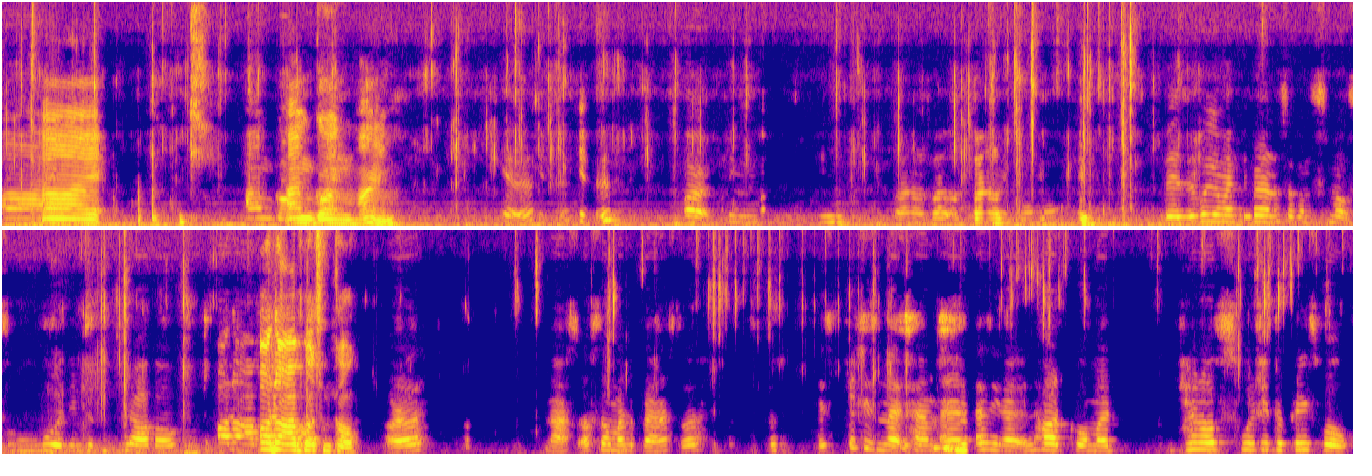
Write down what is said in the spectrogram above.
I, I'm going. I'm going mining. Yeah. yeah. Alright, can you... I know about Biz, if we can make a furnace, I can smoke some wood into charcoal. Oh no! I've Oh no, I've got some coal. Oh, really? Nice, I'll still make a furnace, though. It's itches night time, and as you know, in hardcore mode, you cannot switch it to peaceful.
